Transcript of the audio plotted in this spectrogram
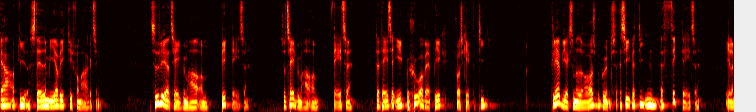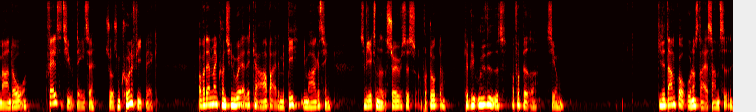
er og bliver stadig mere vigtigt for marketing. Tidligere talte vi meget om big data. Så talte vi meget om data, da data ikke behøver at være big for at skabe værdi. Flere virksomheder har også begyndt at se værdien af thick data, eller med andre ord, kvalitativ data, såsom kundefeedback, og hvordan man kontinuerligt kan arbejde med det i marketing, så virksomheder, services og produkter kan blive udvidet og forbedret, siger hun. Gitte Damgaard understreger samtidig,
